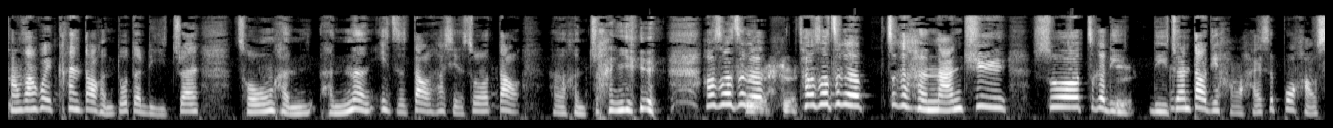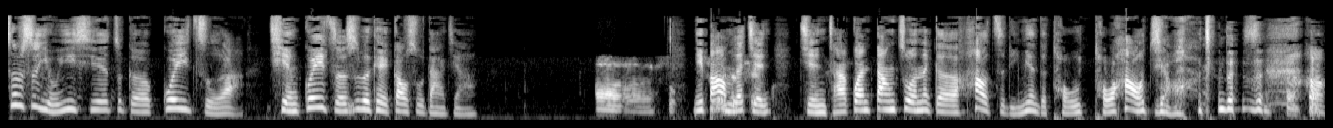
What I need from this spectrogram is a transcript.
常常会看到很多的理专，从很很嫩一直到他写说到呃很专业，他说这个，他说这个这个很难去说这个理理专到底好还是不好，是不是有一些这个规则啊？潜规则是不是可以告诉大家？啊，你把我们的检检察官当做那个号子里面的头头号角，真的是好，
